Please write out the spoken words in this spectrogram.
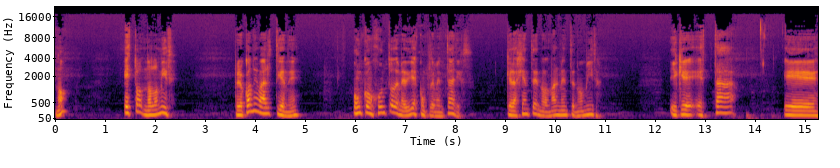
¿no? Esto no lo mide. Pero Coneval tiene un conjunto de medidas complementarias que la gente normalmente no mira y que está eh,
